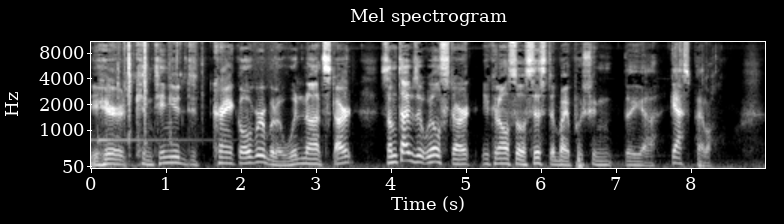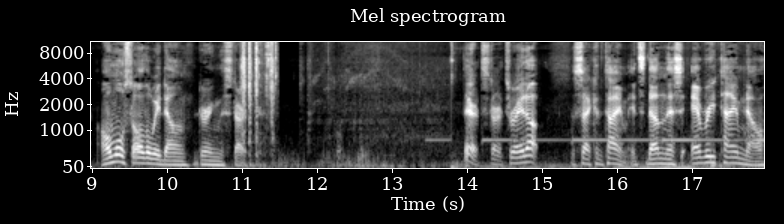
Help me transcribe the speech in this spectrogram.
You hear it continued to crank over, but it would not start. Sometimes it will start. You can also assist it by pushing the uh, gas pedal almost all the way down during the start. There, it starts right up the second time. It's done this every time now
